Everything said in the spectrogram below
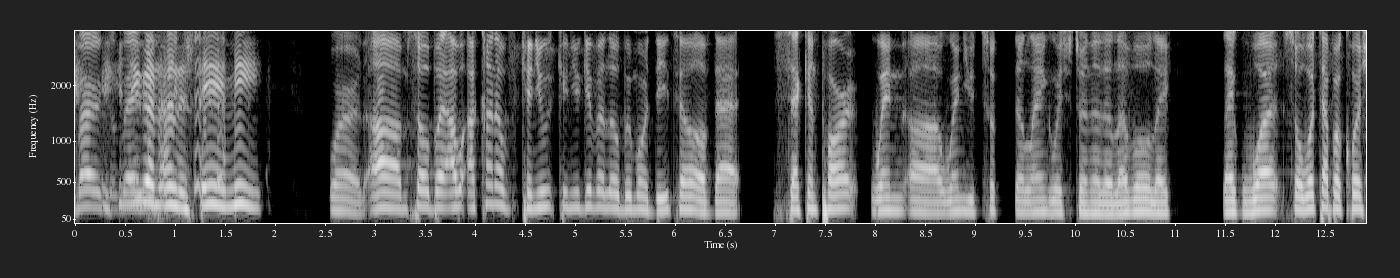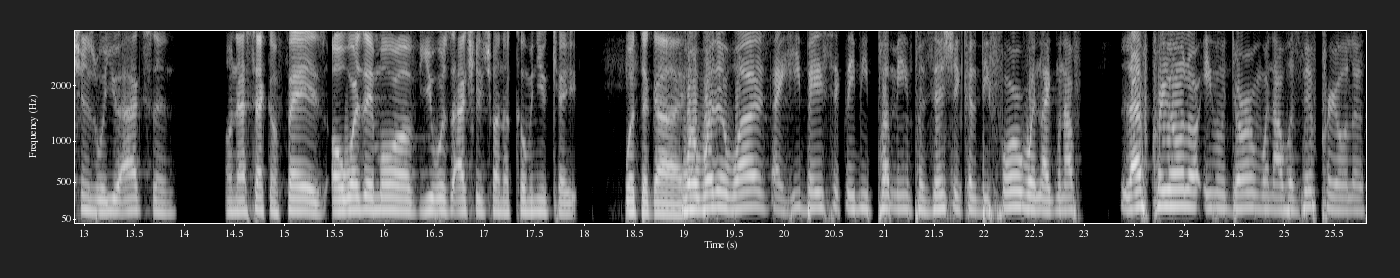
American, you're gonna understand me. Word. Um. So, but I, I kind of can you can you give a little bit more detail of that second part when uh when you took the language to another level, like like what? So, what type of questions were you asking on that second phase, or was it more of you was actually trying to communicate with the guy? Well, what it was, like he basically me put me in position because before when like when I left Crayola, or even during when I was with Crayola,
